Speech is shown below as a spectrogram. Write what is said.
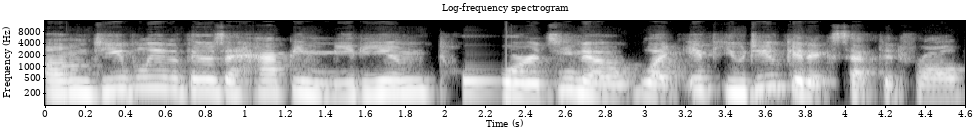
um, do you believe that there's a happy medium towards, you know, like if you do get accepted for all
